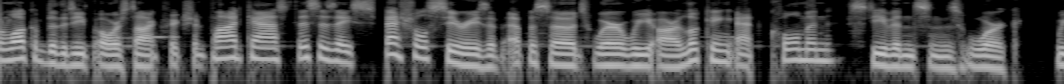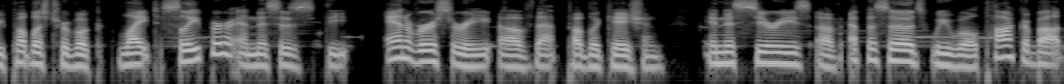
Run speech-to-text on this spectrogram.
and welcome to the Deep Overstock Fiction Podcast. This is a special series of episodes where we are looking at Coleman Stevenson's work. We published her book Light Sleeper, and this is the anniversary of that publication. In this series of episodes, we will talk about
